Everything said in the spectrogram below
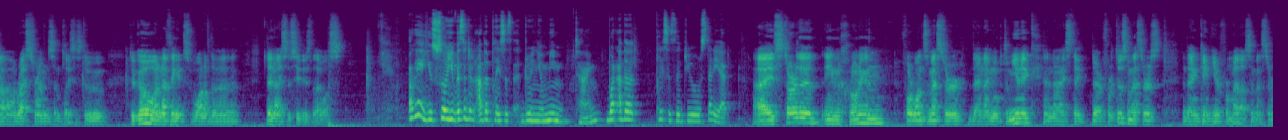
uh, restaurants and places to to go and i think it's one of the the nicest cities that i was Okay, you so you visited other places during your meme time. What other places did you study at? I started in Groningen for one semester, then I moved to Munich and I stayed there for two semesters, and then came here for my last semester.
